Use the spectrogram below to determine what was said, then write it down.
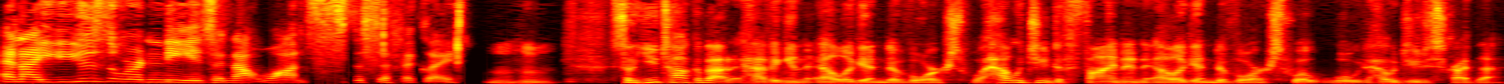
and I use the word needs and not wants specifically. Mm-hmm. So you talk about having an elegant divorce. How would you define an elegant divorce? What, what, how would you describe that?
